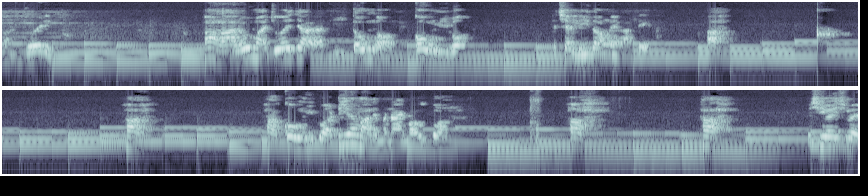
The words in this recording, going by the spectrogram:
ဟာကျွဲနေဟာငါတို့မှကျွဲကြတာဒီ၃កောင်နဲ့ကုန်ပြီပေါ့တစ်ချက်၄000နဲ့ငါလှည့်တာ ဟာဟာဟာကုန်ပြီကွာတရားမှလည်းမနိုင်ပါဘူးကွာဟာဟာမရှိမရှိပဲ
